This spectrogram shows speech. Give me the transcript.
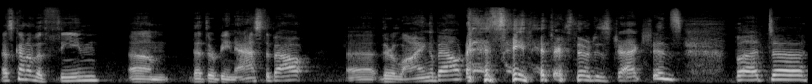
that's kind of a theme um, that they're being asked about. Uh, they're lying about, saying that there's no distractions. But uh,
